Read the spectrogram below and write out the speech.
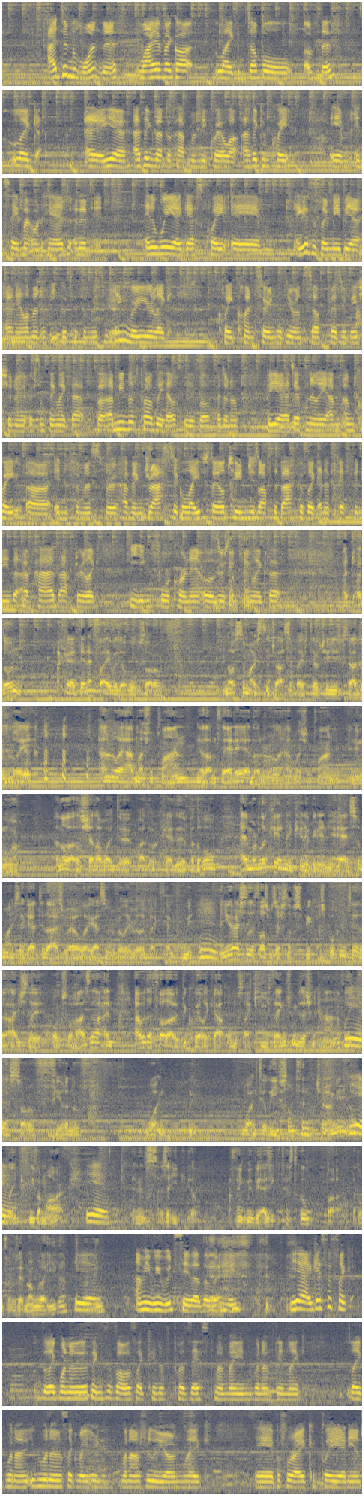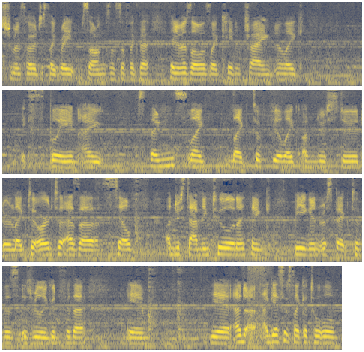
I didn't want this. Why have I got like double of this? Like, uh, yeah, I think that does happen with me quite a lot. I think I'm quite um, inside my own head, and in in a way, I guess quite. Um, I guess it's like maybe a, an element of egotism or something, where you're like quite concerned with your own self-preservation or, or something like that. But I mean, that's probably healthy as well. I don't know. But yeah, definitely, I'm I'm quite uh, infamous for having drastic lifestyle changes off the back of like an epiphany that I've had after like eating four cornettos or something like that. I, I don't. I can identify with the whole sort of not so much the drastic lifestyle changes because I don't really. I don't really have much of a plan now that I'm 30. I don't really have much of a plan anymore. I know that there's shit I want to do, it, but I don't care to do it. But the whole inward looking and kind of being in your head so much, like I do that as well. Like that's a really, really big thing for me. Mm. And you're actually the first musician I've, speak, I've spoken to that actually also has that. And I would have thought that would be quite like a, almost a key thing for a musician to have, like Yeah. this sort of feeling of wanting, like, wanting to leave something. Do you know what I mean? Yeah. like leave a mark Yeah, and it's is it I think maybe it is egotistical, but I don't think there's anything wrong with that either. Do you know what I yeah. mean? I mean, we would say that though, Yeah. wouldn't we? Yeah, I guess it's like like one of the things that's always like kind of possessed my mind when I've been like like when I even when I was like writing when I was really young like uh, before I could play any instruments I would just like write songs and stuff like that. And it was always like kind of trying to like explain out things like like to feel like understood or like to or to as a self understanding tool. And I think being introspective is, is really good for that. Um, yeah I, I guess it's like a total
